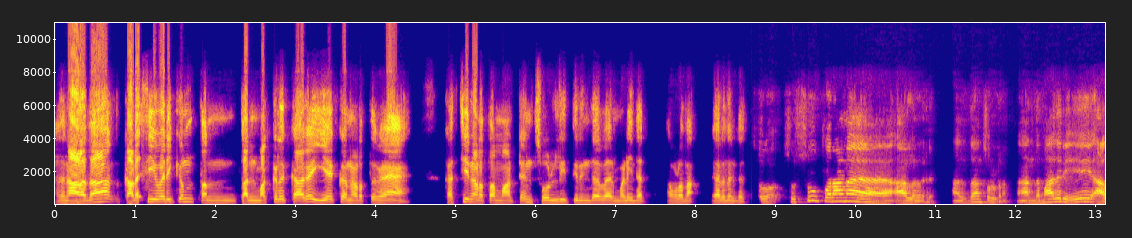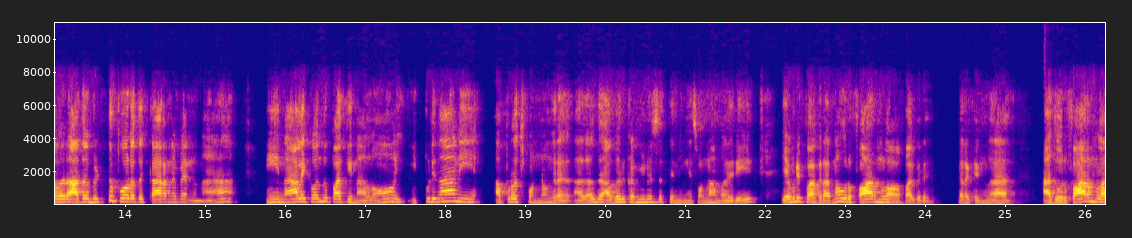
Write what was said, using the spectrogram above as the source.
அதனாலதான் கடைசி வரைக்கும் தன் தன் மக்களுக்காக இயக்கம் நடத்துவேன் கட்சி நடத்த மாட்டேன்னு சொல்லி திரிந்தவர் மனிதன். அவ்வளவுதான். வேற எதுவும் சூப்பரான ஆள் அவரு. அதுதான் சொல்றேன். அந்த மாதிரி அவர் அதை விட்டு போறதுக்கு காரணமே என்னன்னா நீ நாளைக்கு வந்து பாத்தீங்கன்னாலும் இப்படிதான் நீ அப்ரோச் பண்ணுங்கிற அதாவது அவர் கம்யூனிசத்தை நீங்க சொன்ன மாதிரி எப்படி பாக்குறாருன்னா ஒரு ஃபார்முலாவா பாக்குறாரு. கரெக்ட்டுங்களா? அது ஒரு ஃபார்முலா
